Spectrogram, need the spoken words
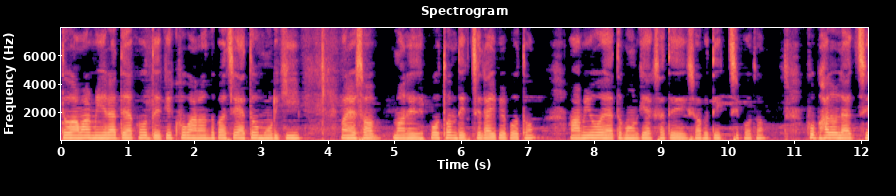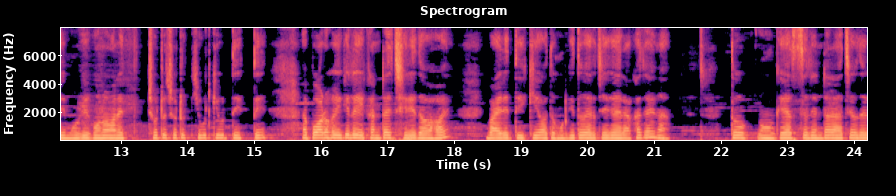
তো আমার মেয়েরা দেখো দেখে খুব আনন্দ পাচ্ছে, এত মুরগি মানে সব মানে প্রথম দেখছে লাইফে প্রথম। আমিও এত মুরগি একসাথে সবে দেখছি প্রথম। খুব ভালো লাগছে মুরগিগুলো মানে ছোট ছোট কিউট কিউট দেখতে। বড় হয়ে গেলে এখানটায় ছেড়ে দেওয়া হয়। বাইরের দিকে, অত মুরগি তো এক জায়গায় রাখা যায় না। তো গ্যাস সিলিন্ডার আছে ওদের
